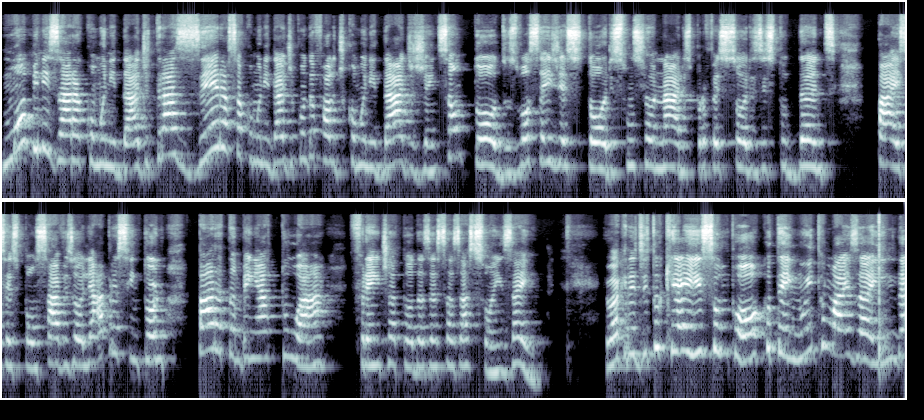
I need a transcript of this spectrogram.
mobilizar a comunidade, trazer essa comunidade. Quando eu falo de comunidade, gente, são todos, vocês gestores, funcionários, professores, estudantes, pais responsáveis, olhar para esse entorno para também atuar frente a todas essas ações aí. Eu acredito que é isso um pouco, tem muito mais ainda,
